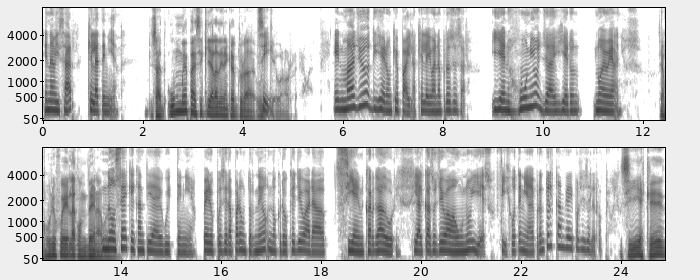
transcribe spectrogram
en avisar que la tenían. O sea, un mes para decir que ya la tenían capturada. Uy, Sí. qué gonorrea. En mayo dijeron que paila, que la iban a procesar. Y en junio ya dijeron nueve años. O sea, en junio fue la condena. güey. No sé qué cantidad de WIT tenía, pero pues era para un torneo, no creo que llevara 100 cargadores. Si al caso llevaba uno y eso, fijo tenía de pronto el cambio ahí por si se le rompe. Sí, es que,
